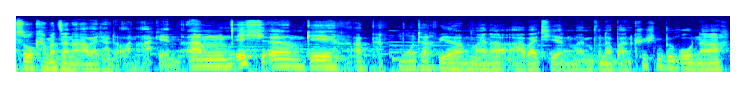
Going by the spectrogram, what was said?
so kann man seiner Arbeit halt auch nachgehen. Ähm, ich ähm, gehe ab Montag wieder meiner Arbeit hier in meinem wunderbaren Küchenbüro nach.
